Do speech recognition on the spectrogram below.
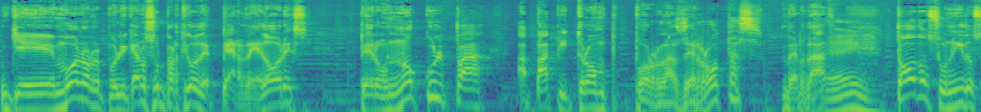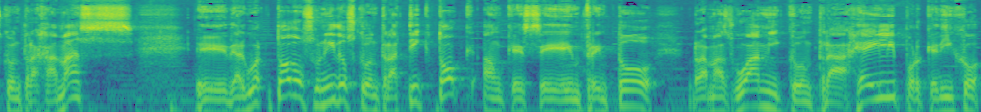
llamó a los republicanos un partido de perdedores, pero no culpa a Papi Trump por las derrotas, ¿verdad? Todos unidos contra Hamas, eh, de algún- todos unidos contra TikTok, aunque se enfrentó Ramaswamy contra Haley porque dijo,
